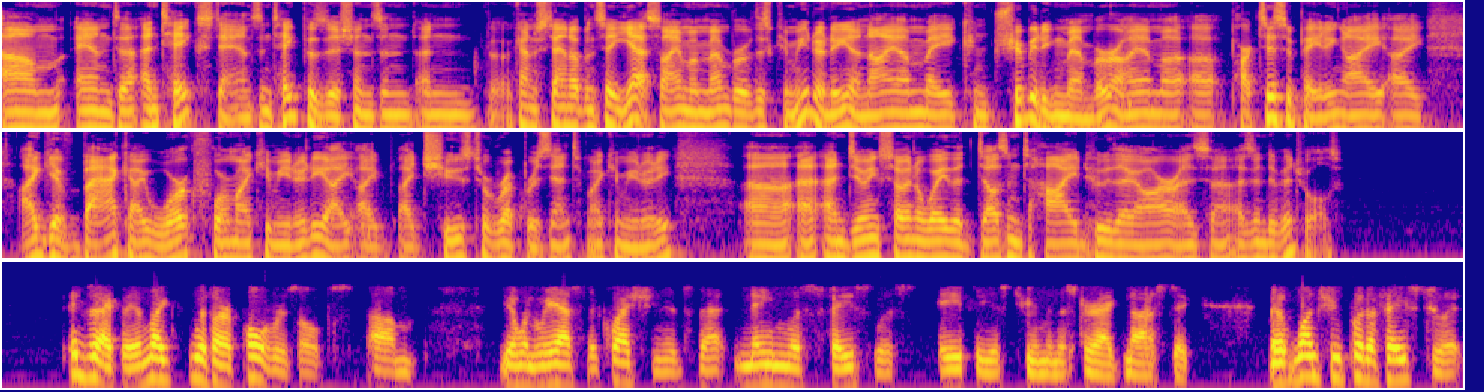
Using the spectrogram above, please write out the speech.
um, and uh, and take stands and take positions and and kind of stand up and say, yes, I am a member of this community and I am a contributing member. I am a, a participating. I, I, I give back. I work for my community. I I, I choose to represent my community, uh, and doing so in a way that doesn't hide who they are as uh, as individuals. Exactly, and like with our poll results. Um, you know, when we ask the question, it's that nameless, faceless atheist, humanist, or agnostic. But once you put a face to it,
